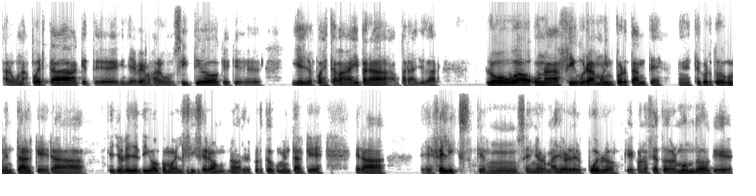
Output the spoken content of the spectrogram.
alguna puerta, que te llevemos a algún sitio, que, y ellos pues estaban ahí para, ayudar. Luego hubo una figura muy importante en este corto documental que era, que yo les digo como el Cicerón, ¿no? Del corto documental, que era eh, Félix, que es un señor mayor del pueblo, que conoce a todo el mundo, que,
